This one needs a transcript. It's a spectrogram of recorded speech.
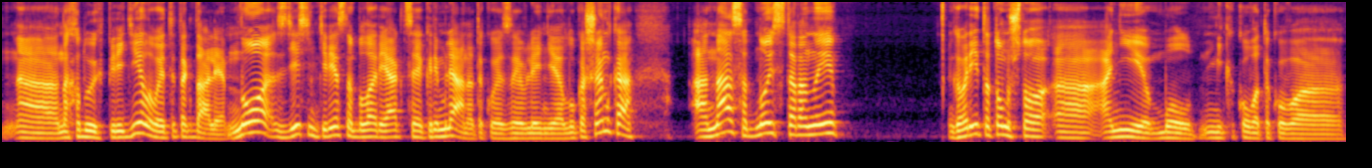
э, на ходу их переделывает и так далее. Но здесь интересна была реакция Кремля на такое заявление Лукашенко. Она, с одной стороны, говорит о том, что э, они, мол, никакого такого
